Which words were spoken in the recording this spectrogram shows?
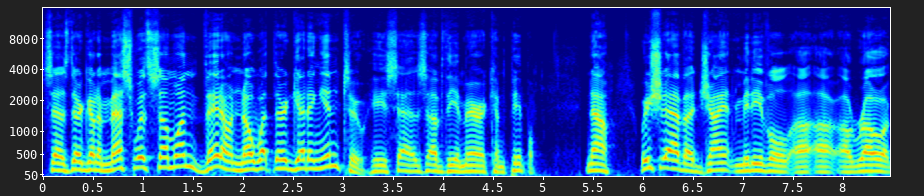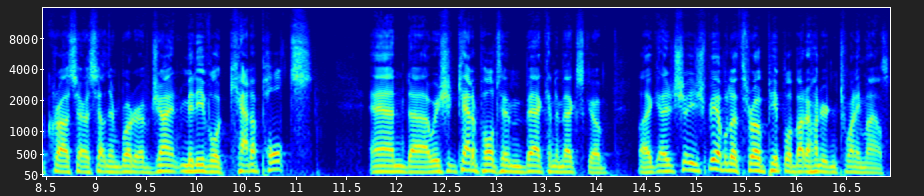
Says they're going to mess with someone. They don't know what they're getting into, he says, of the American people. Now, we should have a giant medieval, uh, uh, a row across our southern border of giant medieval catapults. And uh, we should catapult him back into Mexico. Like, you should be able to throw people about 120 miles.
